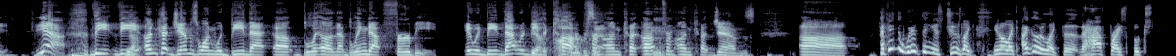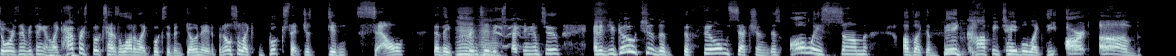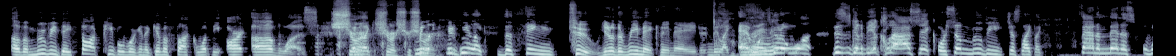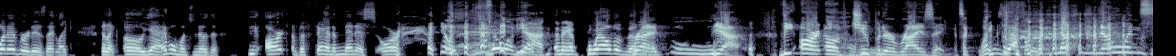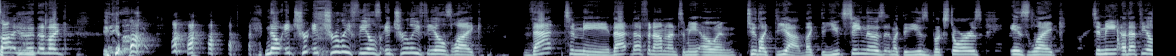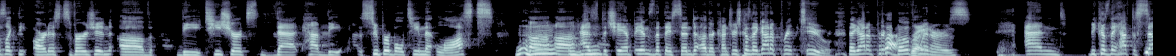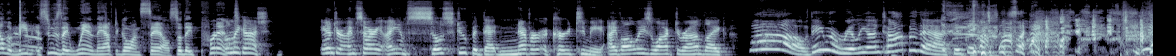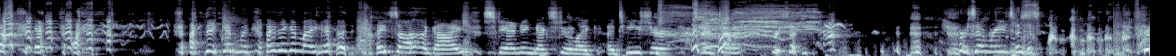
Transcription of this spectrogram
Yeah, the the Yeah. uncut gems one would be that uh, bl- uh that blinged out Furby. It would be that would be Yeah, the cut 100%. from uncut uh, from uncut gems. Uh, I think the weird thing is too is like you know like I go to like the the half price bookstores and everything, and like half price books has a lot of like books that have been donated, but also like books that just didn't sell that they printed Mhm. expecting them to. And if you go to the the film section, there's always some of like the big coffee table, like the art of of a movie they thought people were gonna give a fuck what the art of was. sure, like, sure, sure, sure. like, it'd be like the thing two, you know, the remake they made, and be like, everyone's gonna want this is gonna be a classic, or some movie just like like Phantom Menace or whatever it is that like they're like, oh yeah, everyone wants to know the the art of the Phantom Menace, or you're like, no one did. Yeah. and they have twelve of them. Right. like, "Mm." yeah, the art of Oh, Jupiter Rising. It's like what Exactly. the fuck? No, no one saw it. Like no, it tr- it truly feels it truly feels like that to me that that phenomenon to me Owen to like yeah like the u- seeing those in like the used bookstores is like to me uh, that feels like the artist's version of the t-shirts that have the Super Bowl team that lost uh, Mhm, uh, as mhm. the champions that they send to other countries because they got to print two. They got to print Yeah. both Right. winners, and because they have to sell them as soon as they win, they have to go on sale. So they print. oh my gosh. Andrew, I'm sorry. I am so stupid that never occurred to me. I've always walked around like, wow, they were really on top of that. That they just like. I, think in my I think in my head I saw a guy standing next to like a t-shirt printer for some, for some reason. It's,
